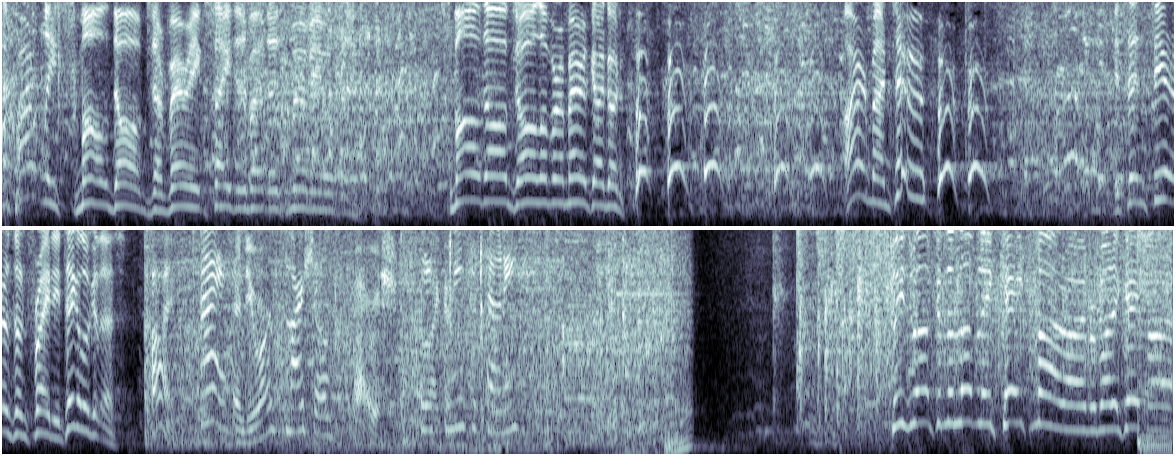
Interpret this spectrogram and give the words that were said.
Apparently, small dogs are very excited about this movie opening. Small dogs all over America are going. Iron Man 2. It's in theaters on Friday. Take a look at this. Hi. Hi. And you are? Marshall. Irish. Nice to meet you, Tony. Please welcome the lovely Kate Mara, everybody. Kate Mara.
